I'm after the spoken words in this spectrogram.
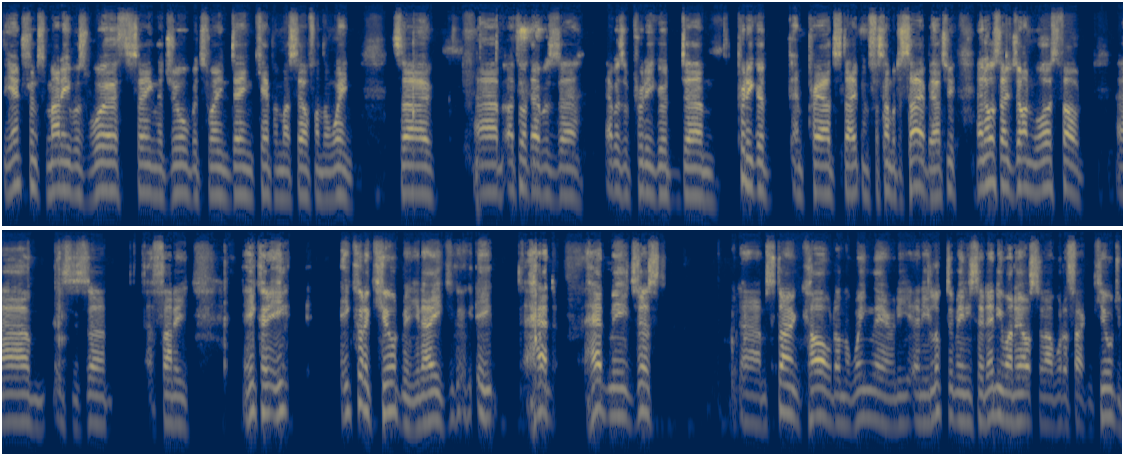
the entrance money was worth seeing the duel between Dean Kemp and myself on the wing. So um, I thought that was uh, that was a pretty good um, pretty good and proud statement for someone to say about you. And also John Worsfold. Um, this is uh, funny. He could he he could have killed me. You know, he, he had had me just um, stone cold on the wing there, and he and he looked at me and he said, "Anyone else, and I would have fucking killed you."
